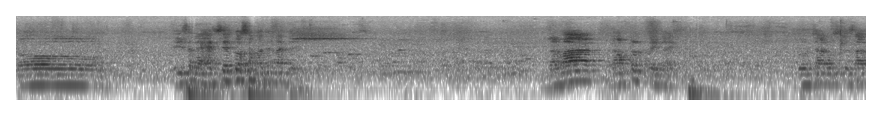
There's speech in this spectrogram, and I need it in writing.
तो इस रहस्य को समझना चाहिए। दवा डॉक्टर। दो चार उसके साथ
